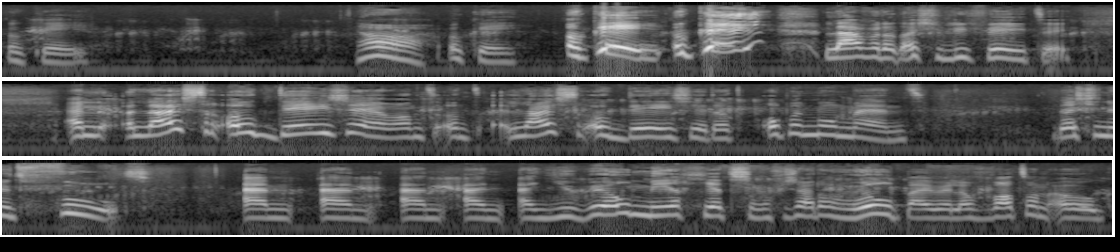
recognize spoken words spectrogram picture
Oké. Ah, oké. Oké, oké. Laat me dat alsjeblieft weten. En luister ook deze, want, want luister ook deze, dat op het moment dat je het voelt en, en, en, en, en je wil meer gidsing of je zou er hulp bij willen of wat dan ook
